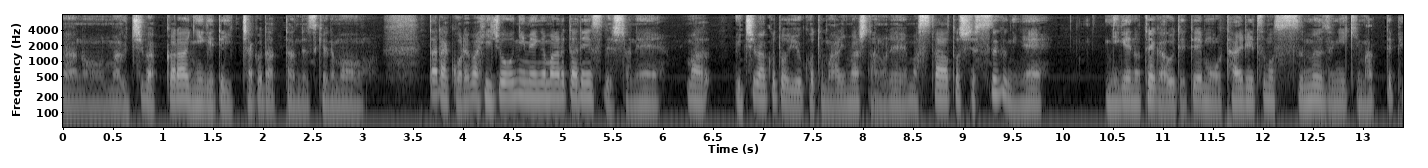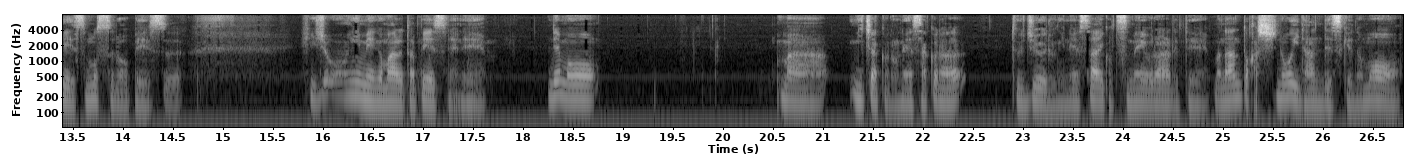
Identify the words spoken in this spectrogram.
あのまあ、内枠から逃げて1着だったんですけども、ただこれは非常に恵まれたレースでしたね。まあ、内枠ということもありましたので、まあ、スタートしてすぐにね、逃げの手が打てて、もう隊列もスムーズに決まって、ペースもスローペース。非常に恵まれたペースでね。でも、まあ、2着のね、桜トゥジュールにね、最後詰め寄られて、まあ、なんとかしのいだんですけども、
